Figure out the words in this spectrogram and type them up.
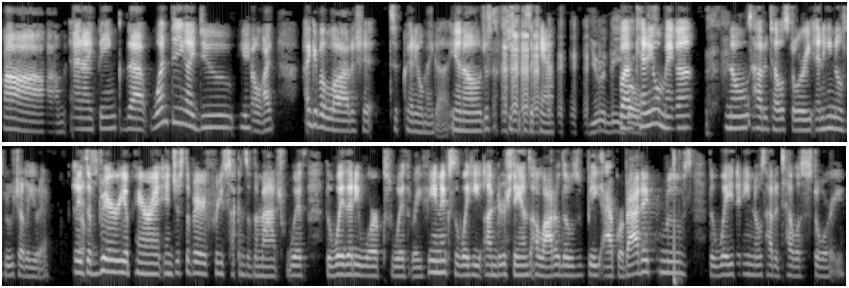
Um, and I think that one thing I do, you know, I I give a lot of shit to Kenny Omega, you know, just just because I can. You and me But both. Kenny Omega knows how to tell a story, and he knows lucha libre. It's a very apparent in just the very few seconds of the match with the way that he works with Rey Fénix, the way he understands a lot of those big acrobatic moves, the way that he knows how to tell a story.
